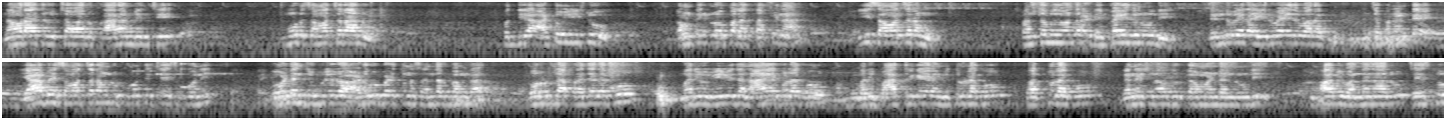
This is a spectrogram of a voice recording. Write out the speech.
నవరాత్రి ఉత్సవాలు ప్రారంభించి మూడు సంవత్సరాలు కొద్దిగా అటు ఇటు కౌంటింగ్ లోపల తప్పిన ఈ సంవత్సరం పంతొమ్మిది వందల డెబ్బై ఐదు నుండి రెండు వేల ఇరవై ఐదు వరకు. అని చెప్పనంటే యాభై సంవత్సరములు పూర్తి చేసుకొని గోల్డెన్ జూబ్లీలో అడుగు పెడుతున్న సందర్భంగా కోరుట్ల ప్రజలకు మరియు వివిధ నాయకులకు మరియు పాత్రికేయుల మిత్రులకు భక్తులకు గణేష్ నవదుర్గా మండలి నుండి శుభాభివందనాలు చేస్తూ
